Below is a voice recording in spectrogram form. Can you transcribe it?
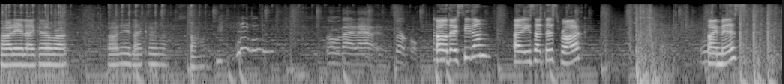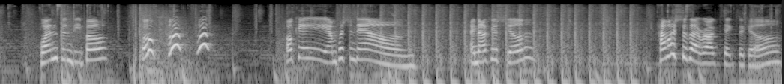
Party like a rock. Party like a rock star. Throw that out in a circle. Oh, there. See them? Uh, he's at this rock. Oh, I missed. One's in depot. Oh, woo, woo. Okay, I'm pushing down. I knocked his shield. How much does that rock take to kill?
